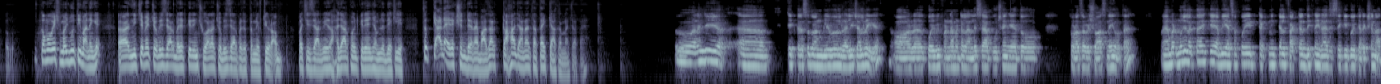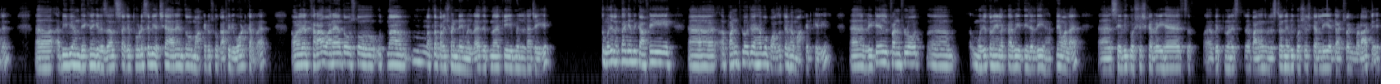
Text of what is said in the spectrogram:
कमोवेश मजबूती मानेंगे। नीचे में चौबीस हज़ार बजट के दिन छुआ था, चौबीस हज़ार पचहत्तर निफ्टी और अब पच्चीस हज़ार भी हज़ार पॉइंट की रेंज हमने देख ली। सर क्या डायरेक्शन दे रहा है बाज़ार? कहाँ जाना चाहता है, क्या करना चाहता है? तो अनिल जी एक तरह से तो अनबिलीवेबल रैली चल रही है और कोई भी फंडामेंटल एनालिस्ट से आप पूछेंगे तो थोड़ा सा विश्वास नहीं होता है। बट मुझे लगता है कि अभी ऐसा कोई टेक्निकल फैक्टर दिख नहीं रहा जिससे कि कोई करेक्शन आ जाए। अभी भी हम देख रहे हैं कि रिजल्ट्स अगर थोड़े से भी अच्छे आ रहे हैं तो मार्केट उसको काफ़ी रिवॉर्ड कर रहा है। और अगर खराब आ रहे हैं तो उसको उतना मतलब पनिशमेंट नहीं मिल रहा है जितना कि मिलना चाहिए। तो मुझे लगता है कि अभी काफ़ी फंड फ्लो जो है वो पॉजिटिव है मार्केट के लिए। रिटेल फंड फ्लो मुझे तो नहीं लगता अभी इतनी जल्दी हटने वाला है। से भी कोशिश कर रही है वित्त मिनिस्टर फाइनेंस मिनिस्टर ने भी कोशिश कर ली है टैक्स वैक्स बढ़ा के।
